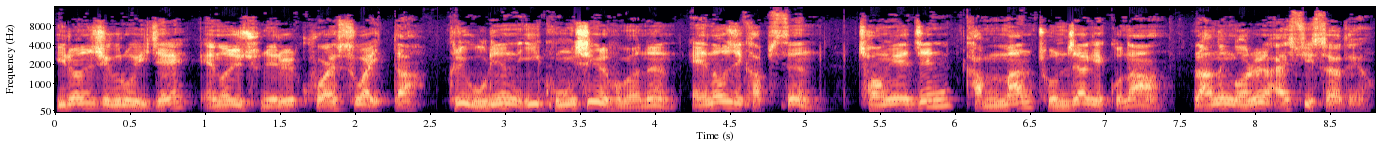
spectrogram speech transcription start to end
이런 식으로 이제 에너지 준위를 구할 수가 있다. 그리고 우리는 이 공식을 보면은 에너지 값은 정해진 값만 존재하겠구나 라는 거를 알 수 있어야 돼요.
